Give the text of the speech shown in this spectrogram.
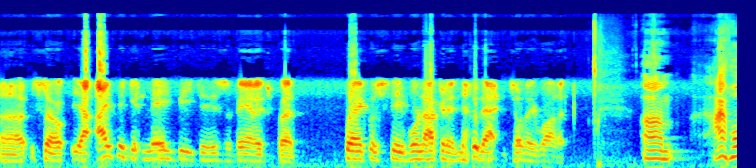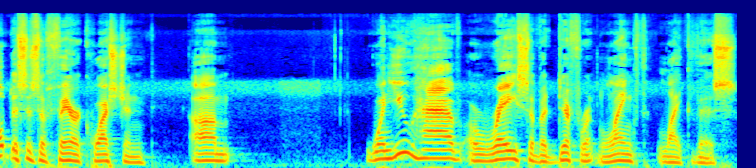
Uh, so, yeah, I think it may be to his advantage, but frankly, Steve, we're not going to know that until they run it. Um, I hope this is a fair question. Um, when you have a race of a different length like this,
